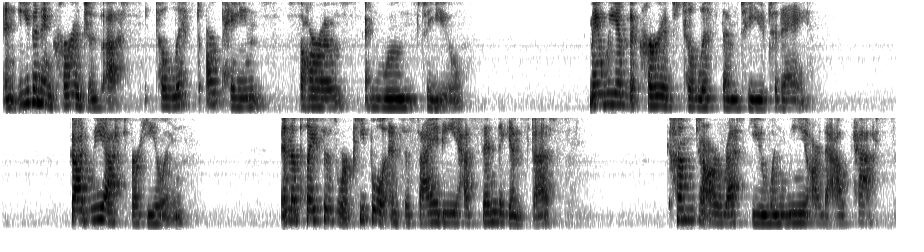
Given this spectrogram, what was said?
and even encourages us to lift our pains, sorrows, and wounds to you. May we have the courage to lift them to you today. God, we ask for healing. In the places where people and society has sinned against us, come to our rescue when we are the outcasts.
